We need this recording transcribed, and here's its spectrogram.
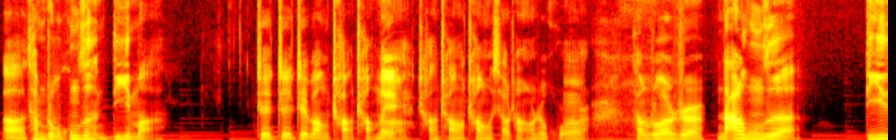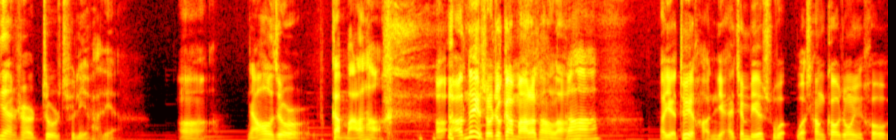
呃，他们这不工资很低嘛？这这这帮厂厂妹、嗯厂厂厂小厂这活儿，嗯他们说是拿了工资，第一件事儿就是去理发店，啊然后就是干麻辣烫啊啊！那时候就干麻辣烫了啊，啊，也对哈，你还真别说，我上高中以后，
